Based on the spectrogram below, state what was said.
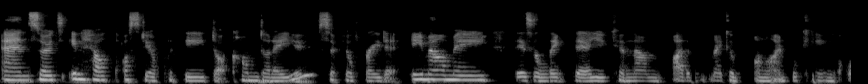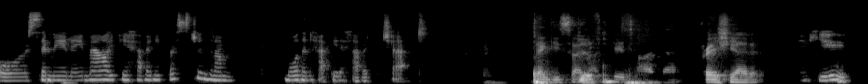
and so it's inhealthosteopathy.com.au. So feel free to email me. There's a link there. You can um, either make an online booking or send me an email if you have any questions, and I'm more than happy to have a chat. Thank you so Beautiful. much for your time, Appreciate it. Thank you.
